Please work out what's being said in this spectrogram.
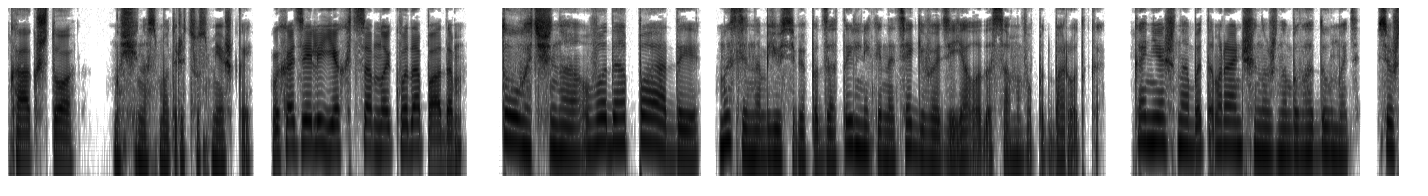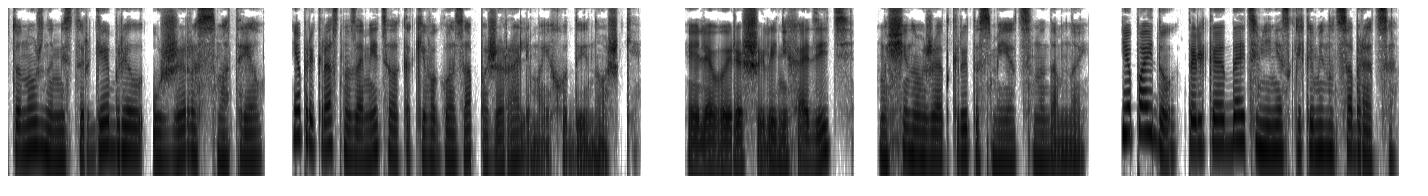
«Как что?» Мужчина смотрит с усмешкой. «Вы хотели ехать со мной к водопадам». Точно, водопады. Мысленно бью себе под затыльник и натягиваю одеяло до самого подбородка. Конечно, об этом раньше нужно было думать. Все, что нужно, мистер Гэбриэл уже рассмотрел. Я прекрасно заметила, как его глаза пожирали мои худые ножки. «Или вы решили не ходить?» Мужчина уже открыто смеется надо мной. «Я пойду, только дайте мне несколько минут собраться».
